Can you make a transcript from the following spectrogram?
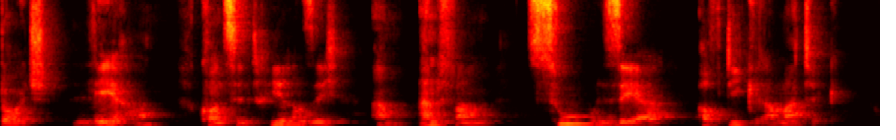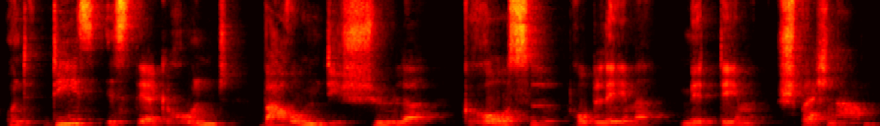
Deutschlehrer konzentrieren sich am Anfang zu sehr auf die Grammatik. Und dies ist der Grund, warum die Schüler große Probleme mit dem Sprechen haben.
